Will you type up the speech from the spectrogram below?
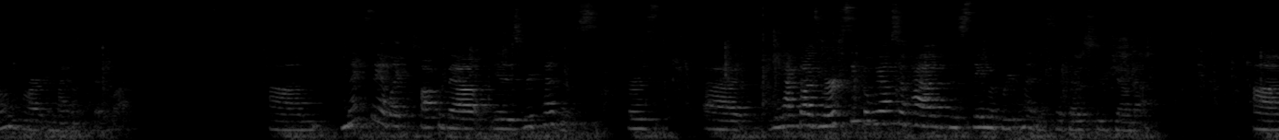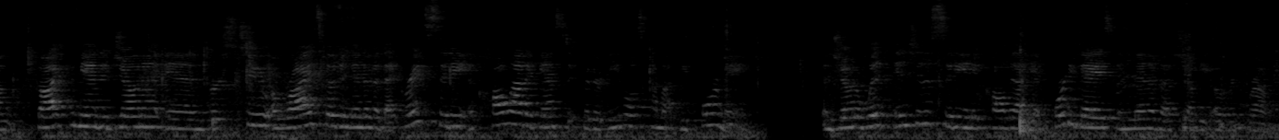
own heart and my own prayer life. Um, next thing I'd like to talk about is repentance. There's, uh, we have God's mercy, but we also have this theme of repentance that goes through Jonah. Um, God commanded Jonah in verse 2 Arise, go to Nineveh, that great city, and call out against it, for their evil has come up before me. And Jonah went into the city, and he called out, Yet 40 days, and Nineveh shall be overthrown.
